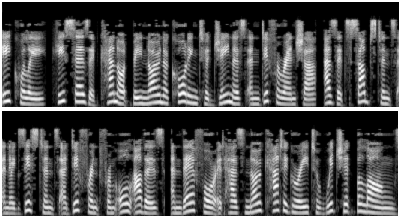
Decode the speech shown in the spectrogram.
Equally, he says it cannot be known according to genus and differentia, as its substance and existence are different from all others, and therefore it has no category to which it belongs.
